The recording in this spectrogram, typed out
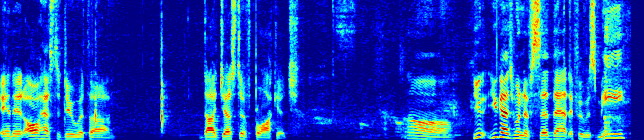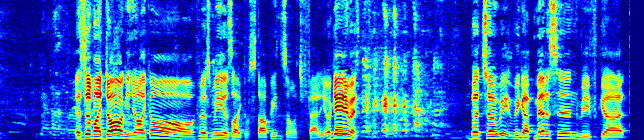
and it all has to do with uh, digestive blockage. Oh, you, you guys wouldn't have said that if it was me. It's so my dog, and you're like, oh, if it was me, it's like, stop eating so much fatty. Okay, anyways. But so we, we got medicine, we've got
